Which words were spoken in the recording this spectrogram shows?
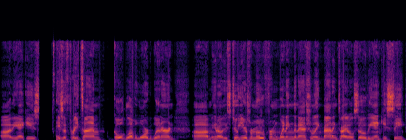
uh, the Yankees, he's a three time Gold Glove Award winner, and um, you know he's two years removed from winning the National League batting title. So the Yankees see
